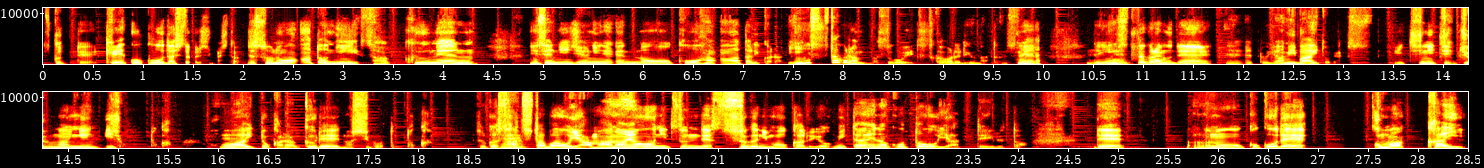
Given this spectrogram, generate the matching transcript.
作って警告を出したりしました。で、その後に昨年、2022年の後半あたりからインスタグラムがすごい使われるようになったんですね。で、インスタグラムで、えっ、と、闇バイトです。1日10万円以上とか、ホワイトからグレーの仕事とか、それから札束を山のように積んですぐに儲かるよ、みたいなことをやっていると。で、あの、ここで細かい、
